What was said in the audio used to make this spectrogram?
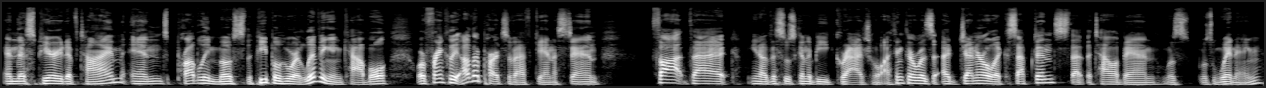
in this period of time. And probably most of the people who are living in Kabul, or frankly, other parts of Afghanistan, thought that you know this was going to be gradual. I think there was a general acceptance that the Taliban was was winning.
